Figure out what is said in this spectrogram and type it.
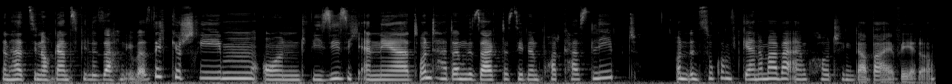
Dann hat sie noch ganz viele Sachen über sich geschrieben und wie sie sich ernährt und hat dann gesagt, dass sie den Podcast liebt und in Zukunft gerne mal bei einem Coaching dabei wäre.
